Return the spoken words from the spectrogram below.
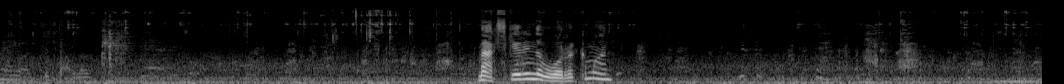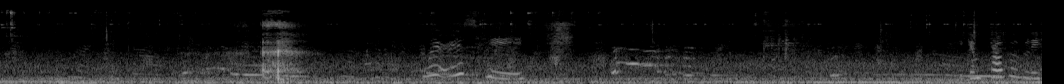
He wants to follow. Max, get in the water. Come on. Where is he? You can probably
